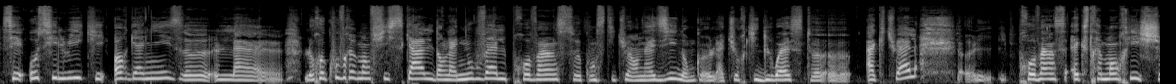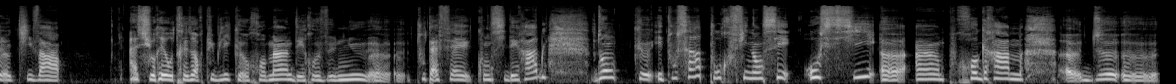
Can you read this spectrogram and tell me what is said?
C'est aussi lui qui organise le recouvrement fiscale dans la nouvelle province constituée en Asie, donc euh, la Turquie de l'Ouest euh, actuelle, euh, province extrêmement riche qui va assurer au trésor public romain des revenus tout à fait considérables. Donc, et tout ça pour financer aussi un programme de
